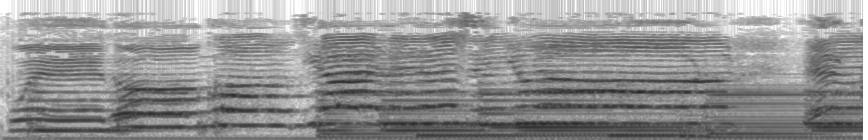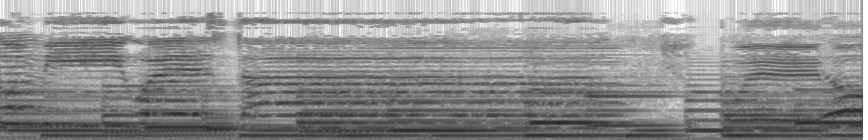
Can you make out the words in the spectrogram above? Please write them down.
Puedo confiar en el Señor, Él conmigo está. Puedo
